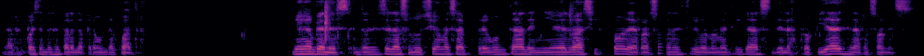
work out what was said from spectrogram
La respuesta entonces para la pregunta 4. Bien, campeones. Entonces, es la solución a esa pregunta de nivel básico de razones trigonométricas de las propiedades de las razones.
